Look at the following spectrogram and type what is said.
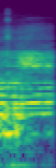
Porque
